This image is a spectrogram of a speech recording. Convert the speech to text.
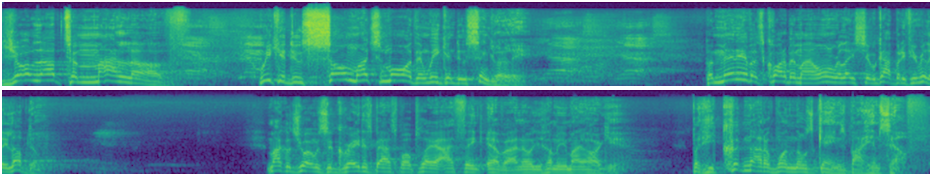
your love to my love, we can do so much more than we can do singularly. But many of us caught up in my own relationship with God, but if you really loved Him, Michael Jordan was the greatest basketball player I think ever. I know some of you might argue. But he could not have won those games by himself.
